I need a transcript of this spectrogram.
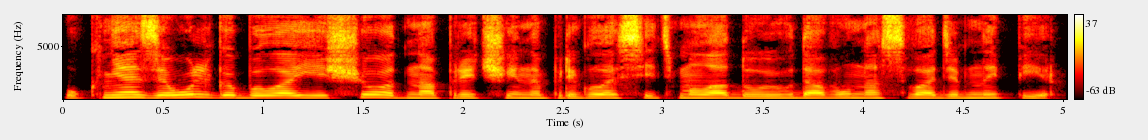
У князя Ольга была еще одна причина пригласить молодую вдову на свадебный пир.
